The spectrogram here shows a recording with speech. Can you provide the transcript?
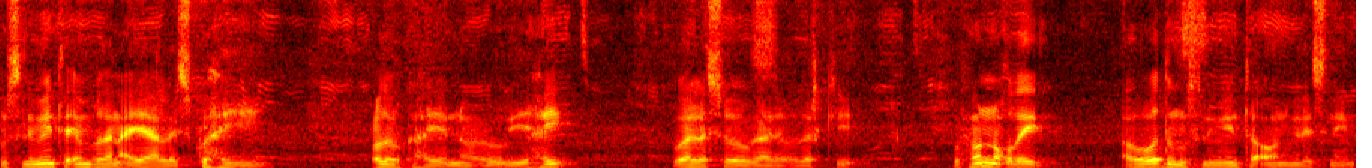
Muslimiinta in badan ayaa la isku hayay. Cudurka haya noocu uu yahay. Waa la soo ogaaday cudurkii. Wuxuu noqday awoodda muslimiinta oon milaysnayn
